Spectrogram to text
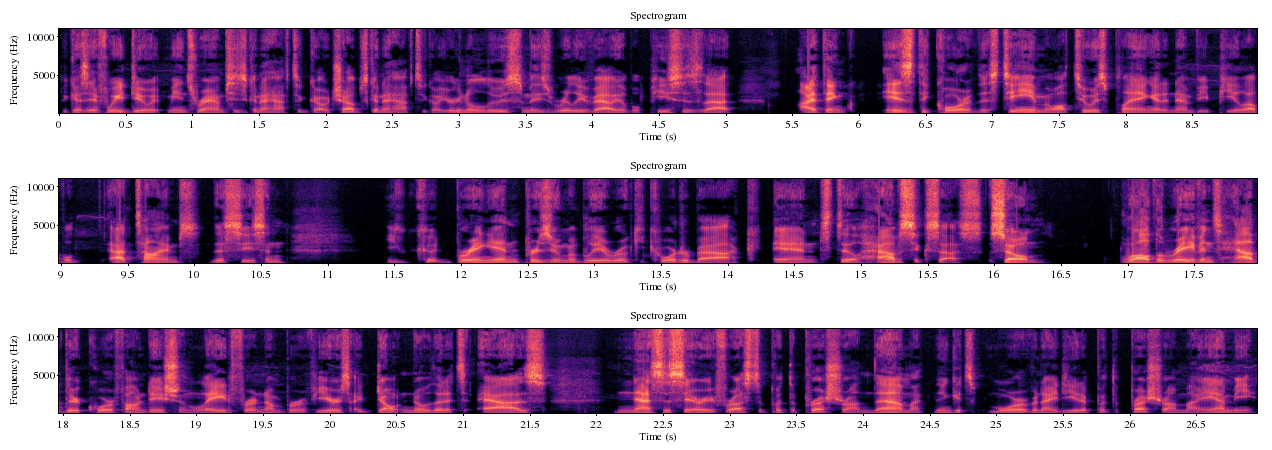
Because if we do, it means Ramsey's going to have to go. Chubb's going to have to go. You're going to lose some of these really valuable pieces that I think is the core of this team. And while Tua is playing at an MVP level at times this season, you could bring in presumably a rookie quarterback and still have success. So while the Ravens have their core foundation laid for a number of years, I don't know that it's as necessary for us to put the pressure on them. I think it's more of an idea to put the pressure on Miami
